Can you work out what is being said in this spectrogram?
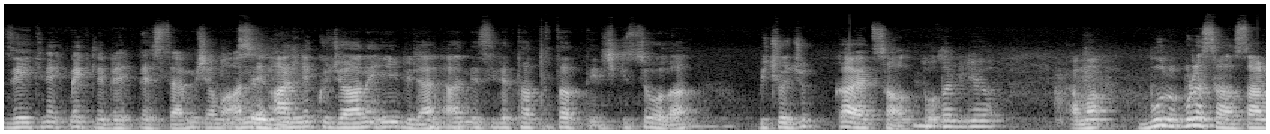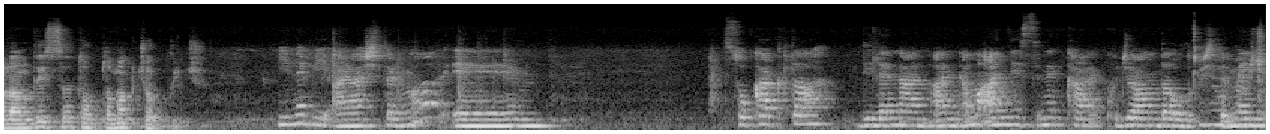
zeytin ekmekle be- beslenmiş ama anne Sevgi. anne kucağına iyi bilen, annesiyle tatlı tatlı ilişkisi olan bir çocuk gayet sağlıklı olabiliyor. Ama bu, burası hasarlandıysa toplamak çok güç. Yine bir araştırma eee, sokakta dilenen anne, ama annesinin kar- kucağında olup işte Ya mendil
